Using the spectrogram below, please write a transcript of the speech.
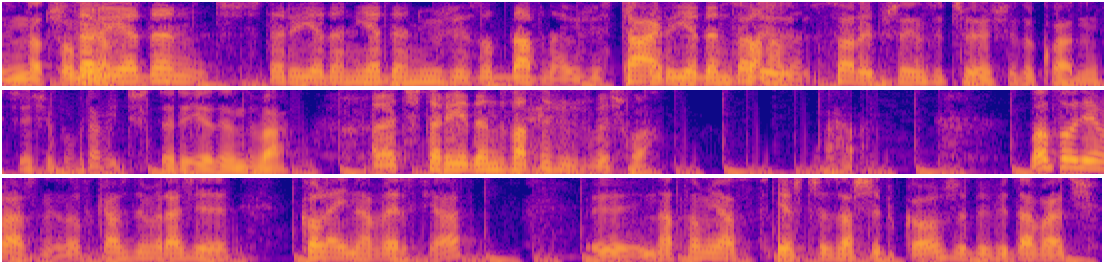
Ym, Natomiast... 4.1, 4.1.1 już jest od dawna, już jest Tak, 4.1.2 sorry, nawet. sorry, przejęzyczyłem się dokładnie, chciałem się poprawić. 4.1.2. Ale 4.1.2 też już wyszła. Aha. No to nieważne, no w każdym razie kolejna wersja. Yy, Natomiast jeszcze za szybko, żeby wydawać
